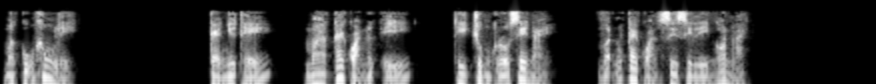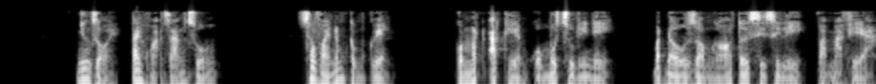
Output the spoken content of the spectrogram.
mà cũng không lì. Kẻ như thế mà cai quả nước Ý thì trùng Croce này vẫn cai quản Sicily ngon lành. Nhưng rồi tai họa giáng xuống. Sau vài năm cầm quyền, con mắt ác hiểm của Mussolini bắt đầu dòm ngó tới Sicily và Mafia.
